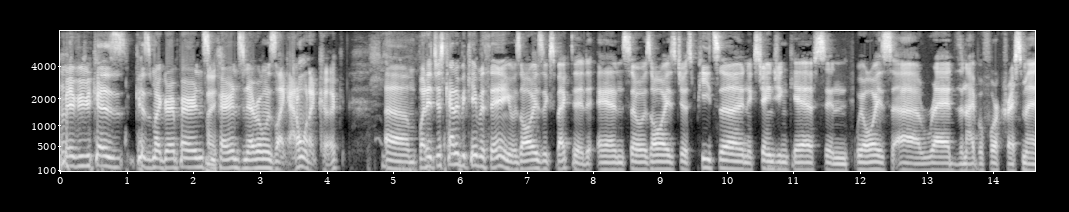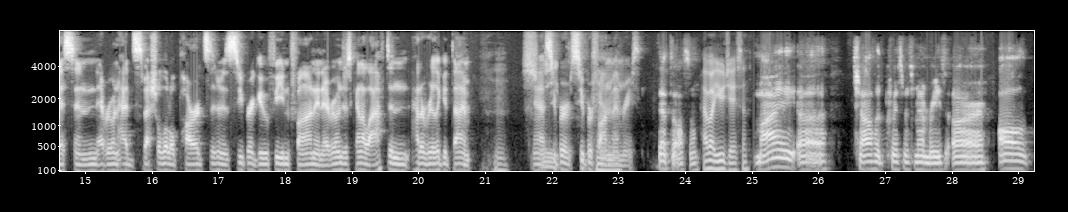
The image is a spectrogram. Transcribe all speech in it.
Maybe because because my grandparents nice. and parents and everyone was like, I don't want to cook. Um, but it just kind of became a thing. It was always expected. And so it was always just pizza and exchanging gifts. And we always uh, read the night before Christmas, and everyone had special little parts. And it was super goofy and fun. And everyone just kind of laughed and had a really good time. Mm-hmm. Yeah, super, super fun yeah. memories. That's awesome. How about you, Jason? My uh, childhood Christmas memories are all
